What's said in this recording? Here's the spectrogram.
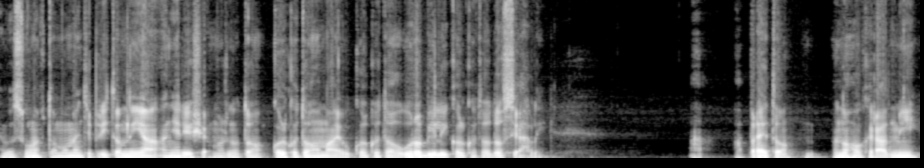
Lebo sú len v tom momente prítomní a, a neriešia možno toho, koľko toho majú, koľko toho urobili, koľko toho dosiahli. A, a preto mnohokrát my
